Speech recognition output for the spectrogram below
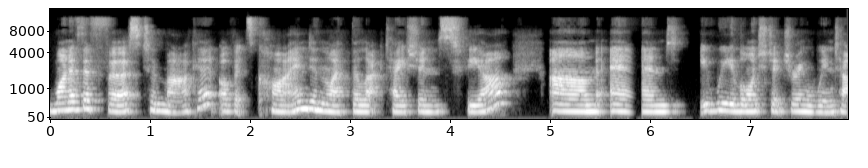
one of the first to market of its kind in like the lactation sphere. Um, and, and we launched it during winter,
